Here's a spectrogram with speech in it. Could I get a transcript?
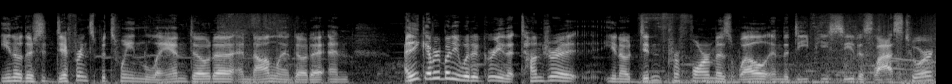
you know, there's a difference between LAN Dota and non-LAN Dota. And I think everybody would agree that Tundra, you know, didn't perform as well in the DPC this last tour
